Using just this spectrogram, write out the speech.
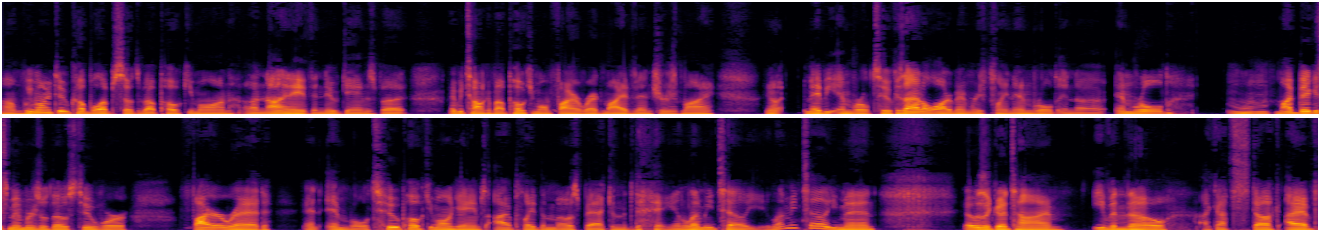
Um, we might do a couple episodes about Pokemon, uh, not any of the new games, but maybe talk about Pokemon Fire Red, my adventures, my you know, maybe Emerald too, because I had a lot of memories playing Emerald and uh, Emerald. My biggest memories of those two were Fire Red and Emerald, two Pokemon games I played the most back in the day. And let me tell you, let me tell you, man, it was a good time. Even though I got stuck, I've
